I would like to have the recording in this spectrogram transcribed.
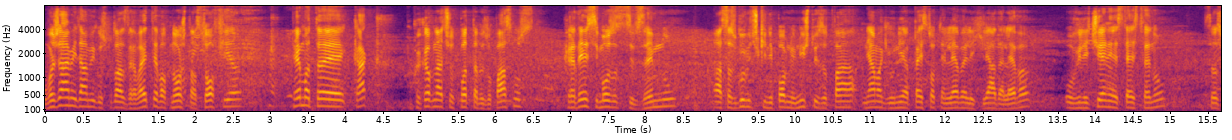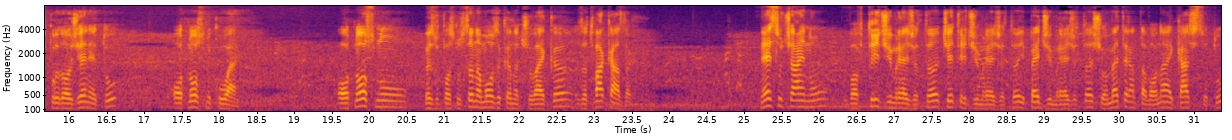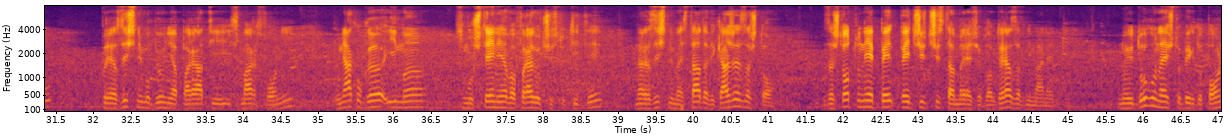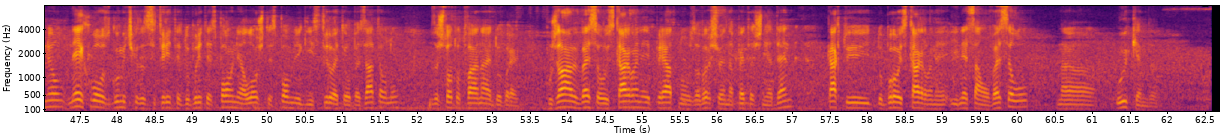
Уважаеми дами и господа, здравейте в нощ на София. Темата е как, по какъв начин от пътна безопасност, крадем си мозъци взаимно, а с гумички не помним нищо и затова няма ги уния 500 лева или 1000 лева. Увеличение естествено с продължението относно кое. Относно безопасността на мозъка на човека, затова казах. Не е случайно в 3G мрежата, 4G мрежата и 5G мрежата шилометърната вълна и качеството при различни мобилни апарати и смартфони понякога има смущения в радиочастотите на различни места. Да ви кажа защо. Защото не е 5G чиста мрежа. Благодаря за вниманието. Но и друго нещо бих допълнил. Не е хубаво с гумичка да си трите добрите спомни, а лошите спомни ги изтривате обязателно, защото това е най-добре. Пожелавам ви весело изкарване и приятно завършване на петъчния ден, както и добро изкарване и не само весело на уикенда.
